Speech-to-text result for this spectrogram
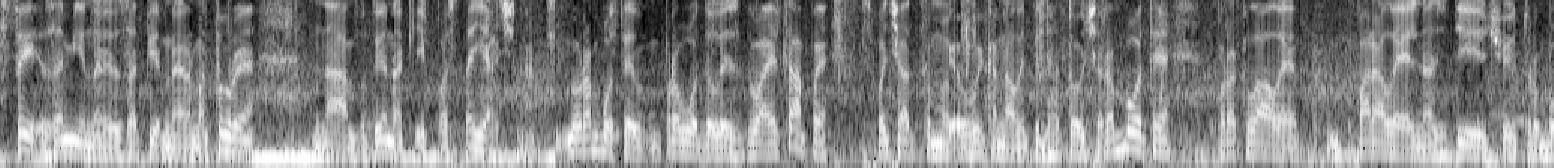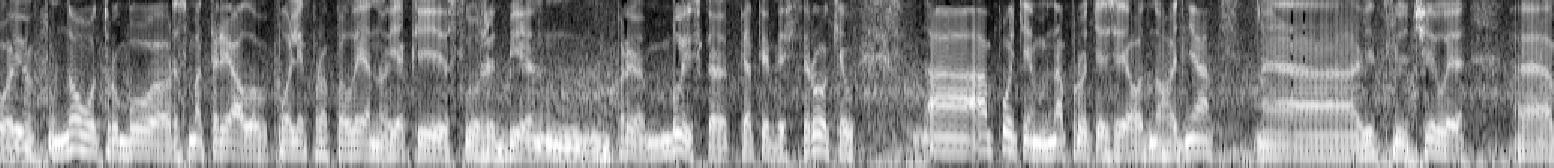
з заміною запірної арматури на будинок і постоячна. Роботи проводились два етапи. Спочатку ми виконали підготовчі роботи, проклали паралельно з діючою трубою нову трубу з матеріалу поліпропилену, який служить бі- при- близько 50 років. А, а потім на протязі одного дня е, відключили е,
